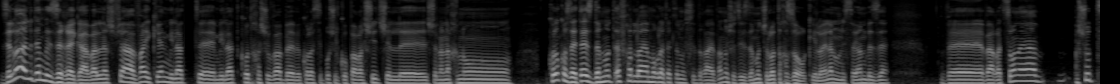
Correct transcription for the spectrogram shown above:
זה לא, אני יודע מאיזה רגע, אבל אני חושב שהאהבה היא כן מילת, אה, מילת קוד חשובה בכל הסיפור של קופה ראשית, של, אה, של אנחנו... קודם כל, זו הייתה הזדמנות, אף אחד לא היה אמור לתת לנו סדרה. הבנו שזו הזדמנות שלא תחזור, כאילו, אין לנו ניסיון בזה. ו... והרצון היה פשוט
